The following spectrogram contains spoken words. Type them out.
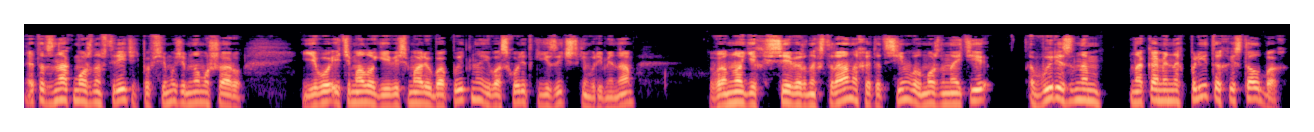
Этот знак можно встретить по всему земному шару — его этимология весьма любопытна и восходит к языческим временам. Во многих северных странах этот символ можно найти вырезанным на каменных плитах и столбах.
